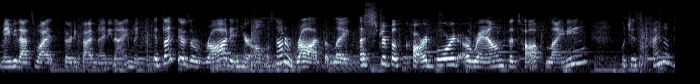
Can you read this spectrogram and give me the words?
Maybe that's why it's $35.99. It's like there's a rod in here almost. Not a rod, but like a strip of cardboard around the top lining, which is kind of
